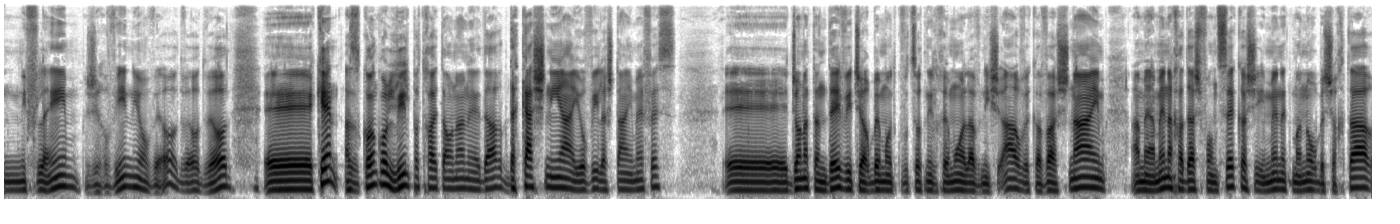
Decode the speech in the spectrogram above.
נפלאים, ז'רוויניו ועוד ועוד ועוד. אה, כן, אז קודם כל, ליל פתחה את העונה נהדר, דקה שנייה היא הובילה 2-0. אה, ג'ונתן דיוויד, שהרבה מאוד קבוצות נלחמו עליו, נשאר וכבש שניים. המאמן החדש פונסקה, שאימן את מנור בשכתר,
